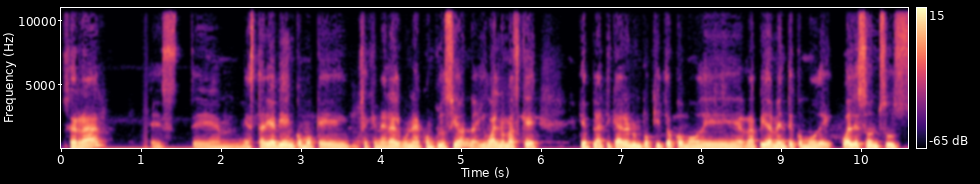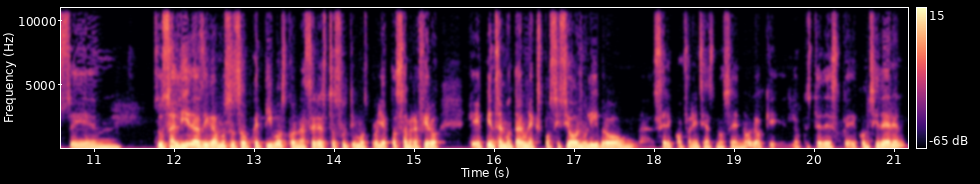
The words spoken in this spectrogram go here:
cerrar, este, estaría bien como que se genera alguna conclusión, igual nomás que, que platicaran un poquito como de, rápidamente, como de cuáles son sus, em, sus salidas, digamos, sus objetivos con hacer estos últimos proyectos. O sea, me refiero que piensan montar una exposición, un libro, una serie de conferencias, no sé, ¿no? Lo que, lo que ustedes eh, consideren.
